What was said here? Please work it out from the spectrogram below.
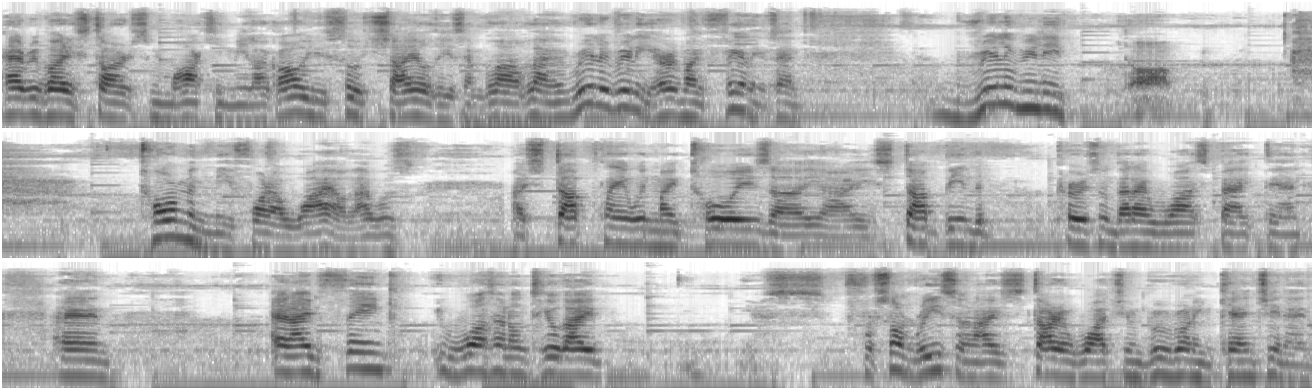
everybody starts mocking me like, "Oh, you're so childish," and blah blah. It really, really hurt my feelings, and really, really uh, torment me for a while. I was, I stopped playing with my toys. I, I stopped being the person that I was back then, and and I think it wasn't until I, for some reason, I started watching Rurouni Kenshin, and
